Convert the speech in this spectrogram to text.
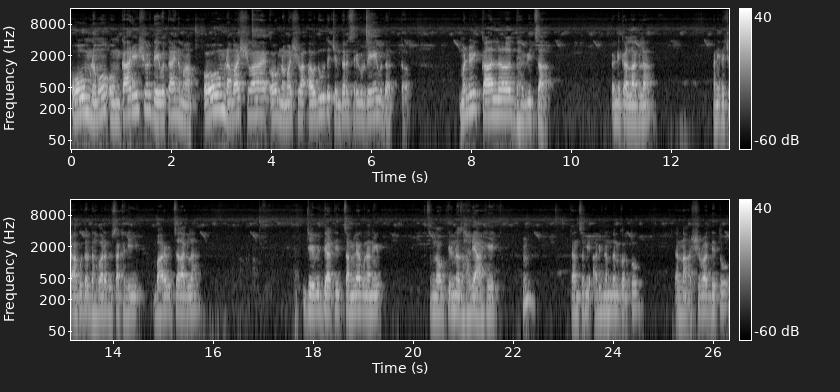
ओम नमो ओंकारेश्वर देवताय नमः। ओम नमः शिवाय ओम नमः शिवाय अवधूत चिंतन श्री गुरुदेव दत्त। मंडळी काल दहावीचा निकाल लागला आणि त्याच्या अगोदर दहा बारा दिवसाखाली बारावीचा लागला. जे विद्यार्थी चांगल्या गुणाने समजा उत्तीर्ण झाले आहेत त्यांचं मी अभिनंदन करतो त्यांना आशीर्वाद देतो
